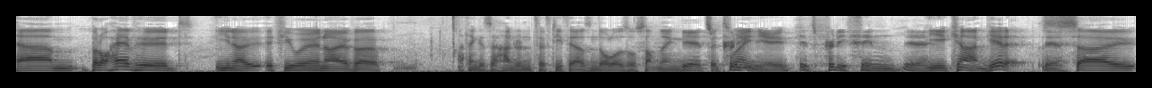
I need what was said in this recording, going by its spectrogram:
Um, but I have heard, you know, if you earn over, I think it's one hundred and fifty thousand dollars or something Yeah, it's between pretty, you, It's pretty thin. Yeah. you can't get it. Yeah. So.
